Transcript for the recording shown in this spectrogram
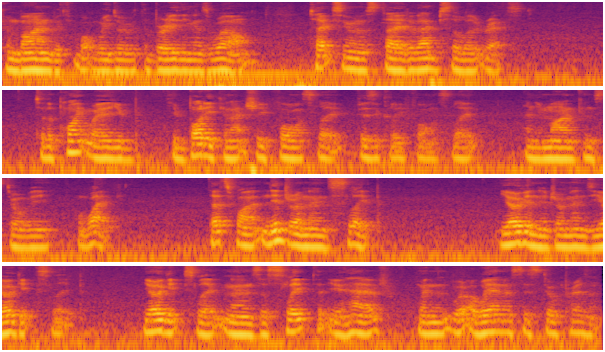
combined with what we do with the breathing as well, takes you in a state of absolute rest. To the point where you, your body can actually fall asleep, physically fall asleep, and your mind can still be awake. That's why nidra means sleep. Yoga nidra means yogic sleep. Yogic sleep means the sleep that you have when awareness is still present.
